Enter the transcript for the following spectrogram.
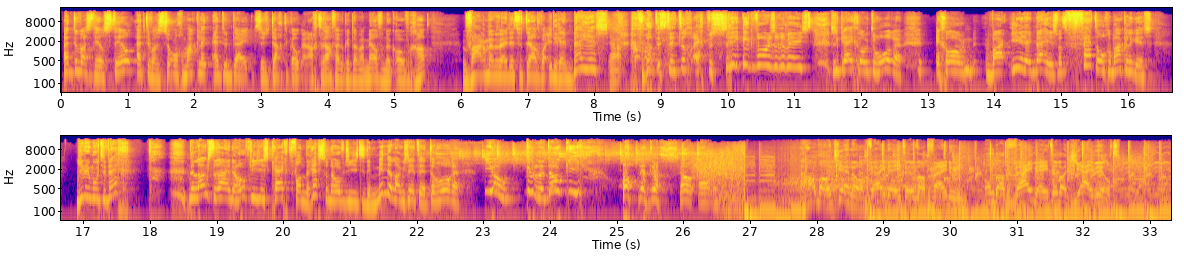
En toen was het heel stil en toen was het zo ongemakkelijk. En toen dacht ik ook, en achteraf heb ik het daar met Melvin ook over gehad. Waarom hebben wij dit verteld waar iedereen bij is? Ja. Wat is dit toch echt verschrikkelijk voor ze geweest? Ze krijgen gewoon te horen. Gewoon waar iedereen bij is. Wat vet ongemakkelijk is. Jullie moeten weg. De langstdraaiende hoofddienst krijgt van de rest van de hoofddienst die er minder lang zitten te horen. Yo, toedeledokie. Oh, dat was zo erg. Hallo Channel, wij weten wat wij doen. Omdat wij weten wat jij wilt.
